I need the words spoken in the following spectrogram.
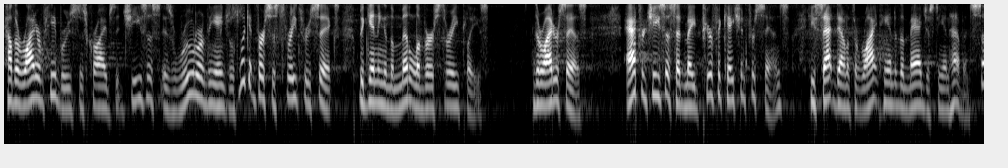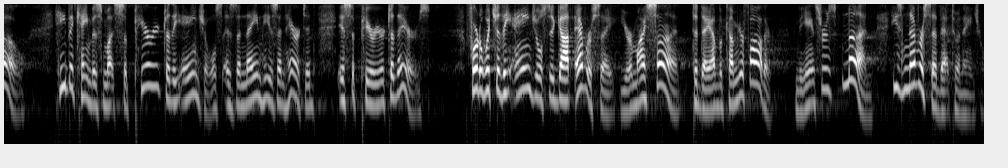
how the writer of Hebrews describes that Jesus is ruler of the angels. Look at verses 3 through 6, beginning in the middle of verse 3, please. The writer says, After Jesus had made purification for sins, he sat down at the right hand of the majesty in heaven. So, he became as much superior to the angels as the name he has inherited is superior to theirs. For to which of the angels did God ever say, You're my son, today I've become your father? And the answer is none. He's never said that to an angel.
